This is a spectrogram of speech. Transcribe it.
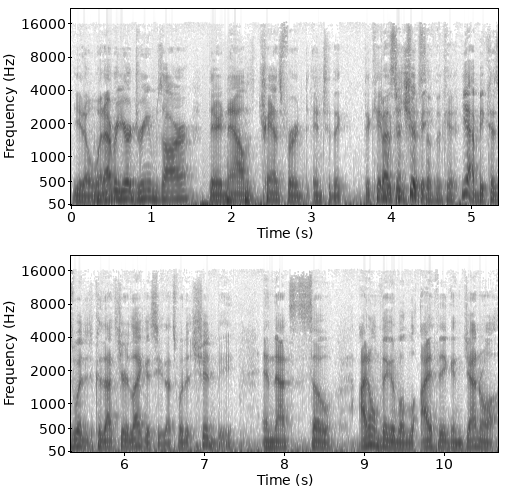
You know whatever Mm-hmm. your dreams are they're now transferred into the the kid Best which it should be. of the kid. yeah because what because that's your legacy. That's what it should be. And that's so i don't think of a i think in general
